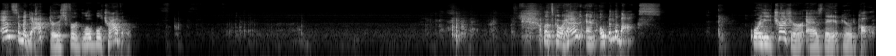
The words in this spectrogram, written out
and some adapters for global travel. Let's go ahead and open the box, or the treasure as they appear to call it.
